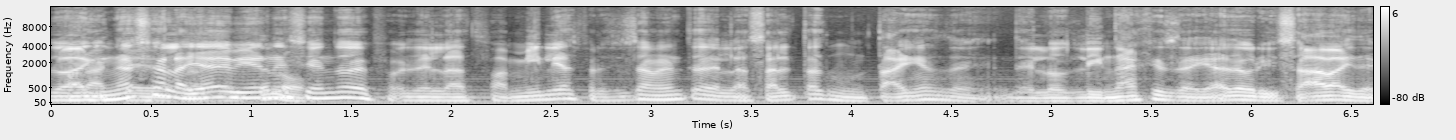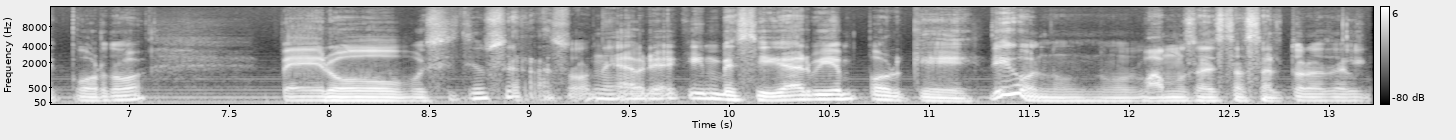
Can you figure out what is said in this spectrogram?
la Ignacia la llave viene siendo de, las familias precisamente de las altas montañas, de, los linajes de allá de Orizaba y de Córdoba. Pero pues sí tiene razón, ¿eh? habría que investigar bien porque, digo, no, vamos a estas alturas del,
